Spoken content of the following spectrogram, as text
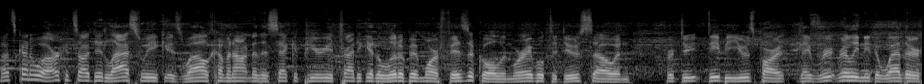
That's kind of what Arkansas did last week as well, coming out into the second period, tried to get a little bit more physical, and we're able to do so. And for D- DBU's part, they re- really need to weather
